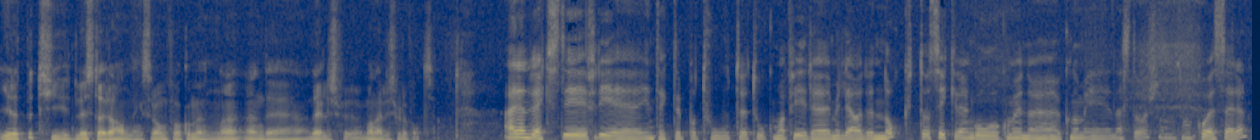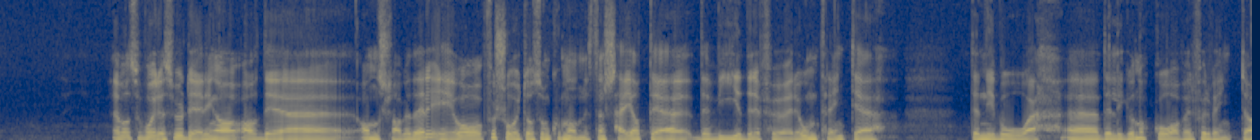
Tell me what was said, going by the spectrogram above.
gir et betydelig større handlingsrom for kommunene enn det, det ellers, man ellers ville fått. Er en vekst i frie inntekter på 2-2,4 milliarder nok til å sikre en god kommuneøkonomi neste år, som, som KS ser det? Vår vurdering av, av, det anslaget der er jo for så vidt, som kommunalministeren sier, at det, det viderefører omtrent det det nivået. Eh, det ligger jo noe over forventa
